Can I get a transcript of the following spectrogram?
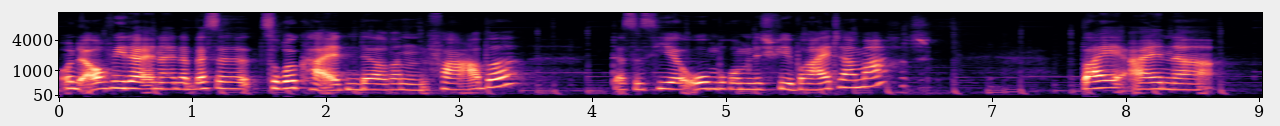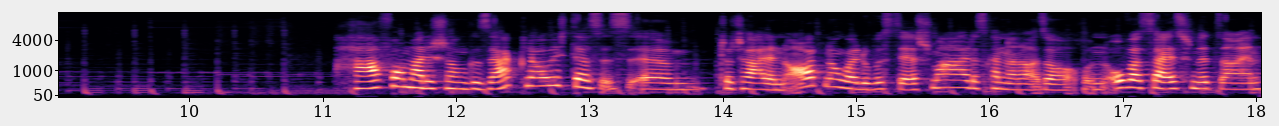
und auch wieder in einer besser zurückhaltenderen Farbe, dass es hier obenrum nicht viel breiter macht. Bei einer Haarform hatte ich schon gesagt, glaube ich. Das ist ähm, total in Ordnung, weil du bist sehr schmal. Das kann dann also auch ein Oversize-Schnitt sein.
